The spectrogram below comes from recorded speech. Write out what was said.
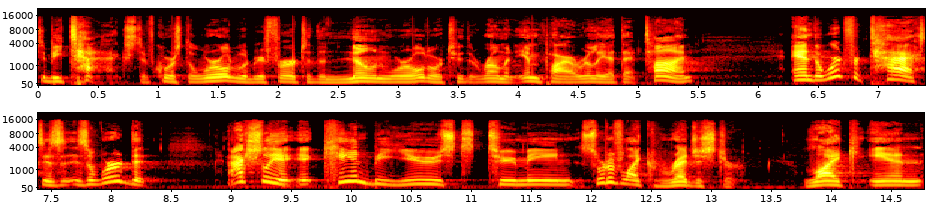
to be taxed. Of course, the world would refer to the known world or to the Roman Empire, really, at that time. And the word for taxed is, is a word that actually it can be used to mean sort of like register, like in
